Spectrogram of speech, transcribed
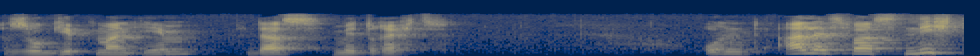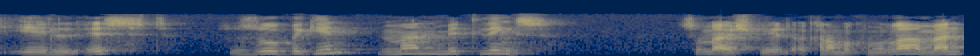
so gibt man ihm das mit rechts. Und alles, was nicht edel ist, so beginnt man mit links. Zum Beispiel, man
